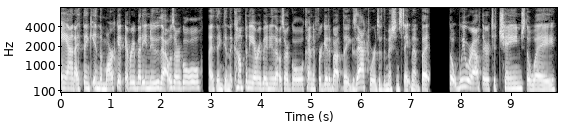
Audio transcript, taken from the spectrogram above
And I think in the market, everybody knew that was our goal. I think in the company, everybody knew that was our goal. Kind of forget about the exact words of the mission statement, but but we were out there to change the way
